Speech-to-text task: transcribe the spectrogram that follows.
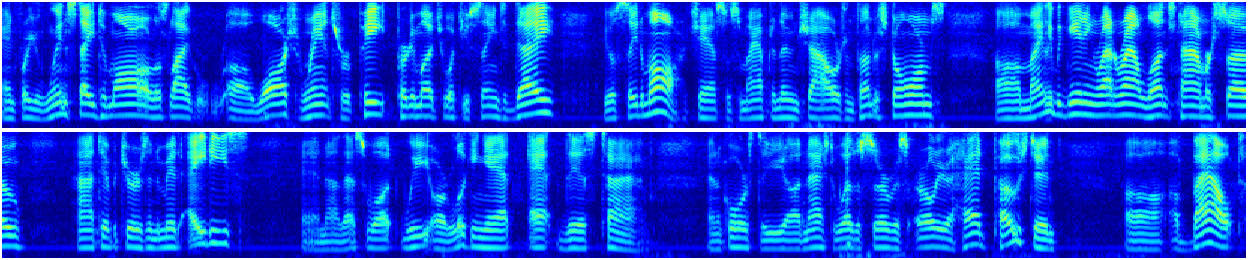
And for your Wednesday tomorrow, looks like uh, wash, rinse, repeat, pretty much what you've seen today. You'll see tomorrow. A chance of some afternoon showers and thunderstorms. uh, mainly beginning right around lunchtime or so. High temperatures in the mid 80s, and uh, that's what we are looking at at this time. And of course, the uh, National Weather Service earlier had posted uh, about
